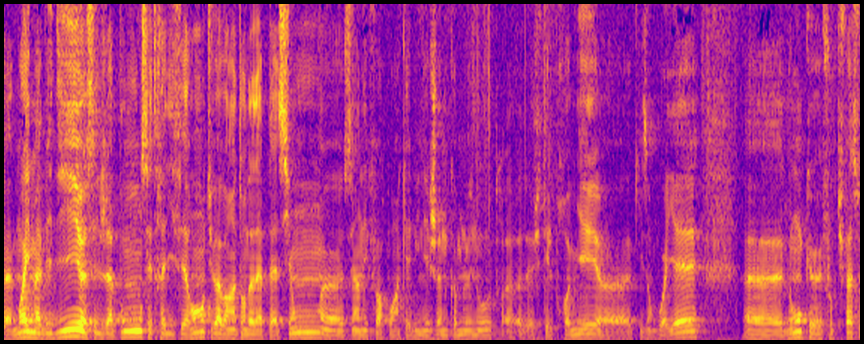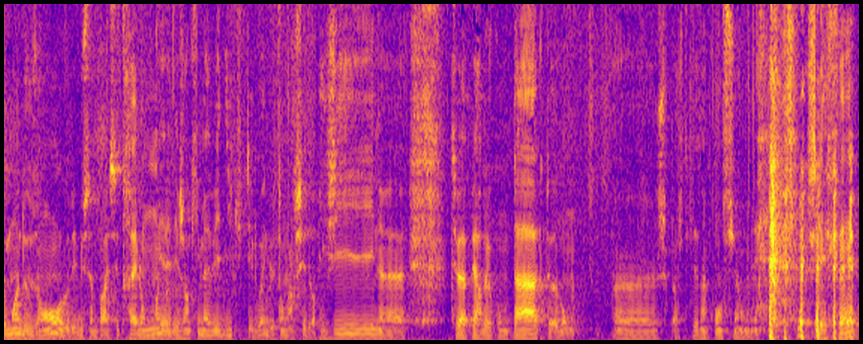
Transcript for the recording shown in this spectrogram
Euh, moi, il m'avait dit, euh, c'est le Japon, c'est très différent, tu vas avoir un temps d'adaptation, euh, c'est un effort pour un cabinet jeune comme le nôtre, j'étais le premier qu'ils envoyaient. Donc, il faut que tu fasses au moins deux ans. Au début, ça me paraissait très long. Il y avait des gens qui m'avaient dit Tu t'éloignes de ton marché d'origine, tu vas perdre le contact. Bon, euh, je sais pas, j'étais peut-être inconscient, mais je l'ai fait.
